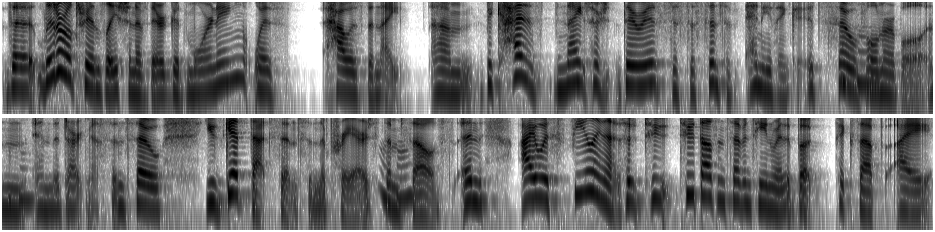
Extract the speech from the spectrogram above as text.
the literal translation of their good morning was how is the night um, because nights are there is just a sense of anything. It's so vulnerable in in the darkness. And so you get that sense in the prayers themselves. And i was feeling that. So to, 2017 where the book picks up i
